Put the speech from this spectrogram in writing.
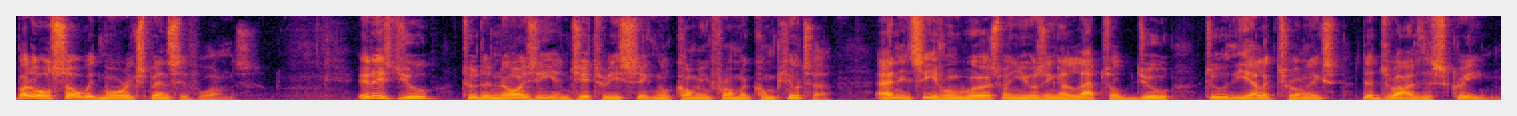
but also with more expensive ones. It is due to the noisy and jittery signal coming from a computer and it's even worse when using a laptop due to the electronics that drive the screen.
